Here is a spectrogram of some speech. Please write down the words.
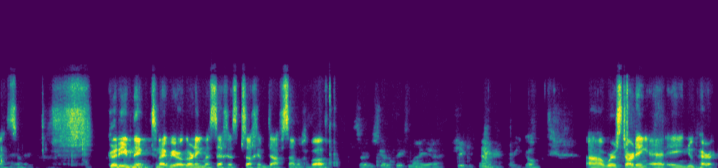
So, good evening. Tonight we are learning Maseches Psachim Daf Samach Vav. Sorry, just got to fix my uh, shaky stemmer. There you go. Uh, we're starting at a new parak,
